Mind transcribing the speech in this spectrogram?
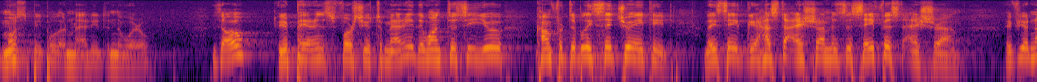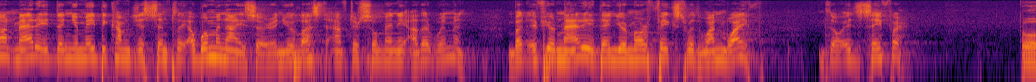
Most people are married in the world. So, your parents force you to marry, they want to see you comfortably situated. They say Grihastha ashram is the safest ashram. If you're not married, then you may become just simply a womanizer and you lust after so many other women. But if you're married, then you're more fixed with one wife. So it's safer. तो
